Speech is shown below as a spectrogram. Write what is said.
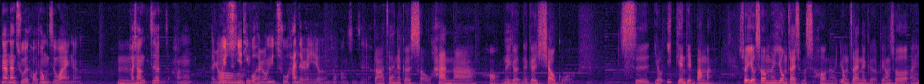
那那除了头痛之外呢？嗯，好像这好像很容易、哦、也听过很容易出汗的人也有用这种方式治疗。打在那个手汗呐、啊，哦，那个、嗯、那个效果是有一点点帮忙。所以有时候我们用在什么时候呢？用在那个，比方说，哎，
